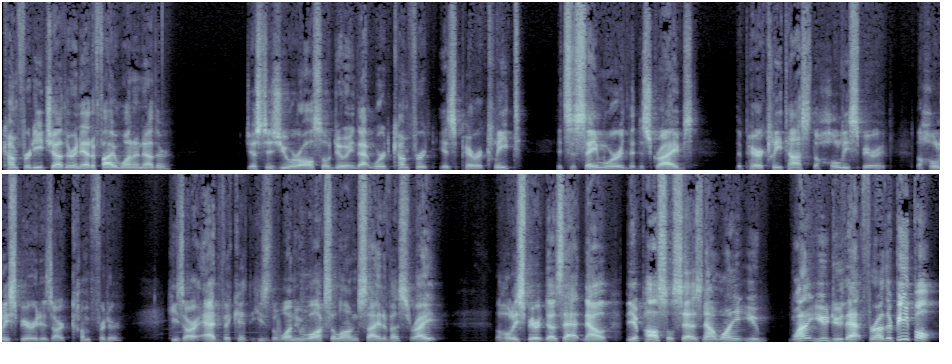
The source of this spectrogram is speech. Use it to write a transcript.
comfort each other and edify one another just as you are also doing. That word comfort is paraclete. It's the same word that describes the parakletos, the Holy Spirit. The Holy Spirit is our comforter. He's our advocate. He's the one who walks alongside of us, right? The Holy Spirit does that. Now the apostle says, "Now why don't you why don't you do that for other people?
